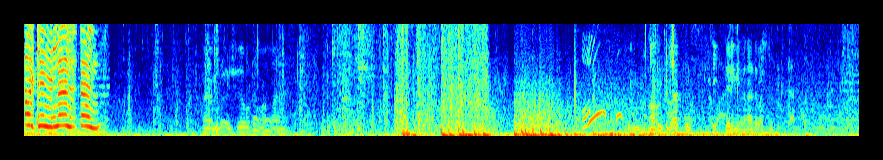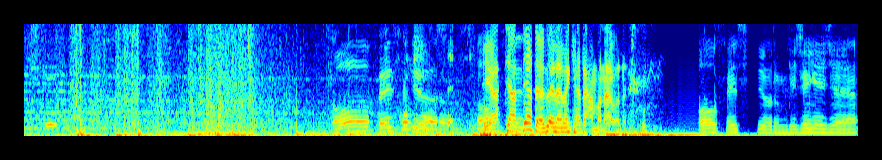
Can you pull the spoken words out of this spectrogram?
Fucking legend! Ha, burada, şu da burada mı? Aynen. Gidin, siktirin gidin hadi bakayım. Oh, face diyorum. Oh, Yat yat face- yat özelemek adamına koyduk. Oh, face diyorum. Gece gece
